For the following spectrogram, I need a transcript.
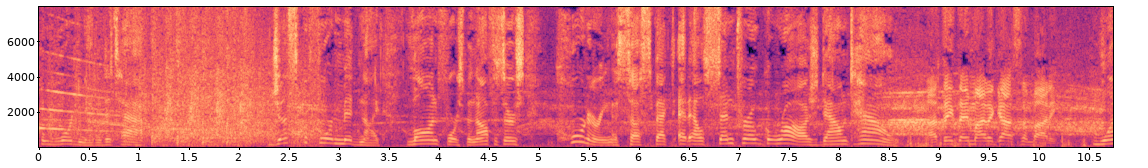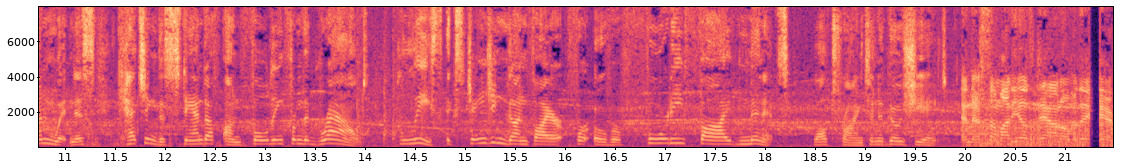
coordinated attack. Just before midnight, law enforcement officers cornering a suspect at El Centro Garage downtown. I think they might have got somebody. One witness catching the standoff unfolding from the ground. Police exchanging gunfire for over 45 minutes while trying to negotiate. And there's somebody else down over there.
